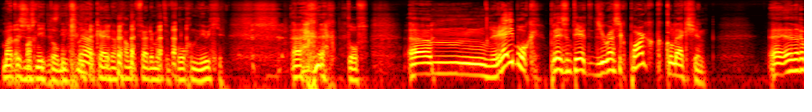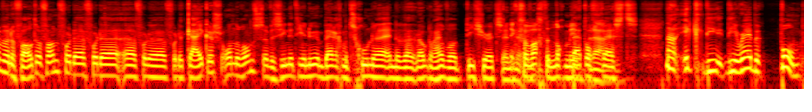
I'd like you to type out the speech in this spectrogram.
Maar, het is dus niet dus Tommy. Nou, Oké, dan gaan we verder met het volgende nieuwtje. Tof. Ehm Reebok presenteert de Jurassic Park Collection. Eh, en daar hebben we een foto van voor de, voor de, eh, voor de, voor de kijkers onder ons. Eh, we zien het hier nu, een berg met schoenen en, en ook nog heel veel t-shirts. En, Ik eh, verwacht er nog meer bruin. Battlefests. Nou, ik, die, die Reebok pomp,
